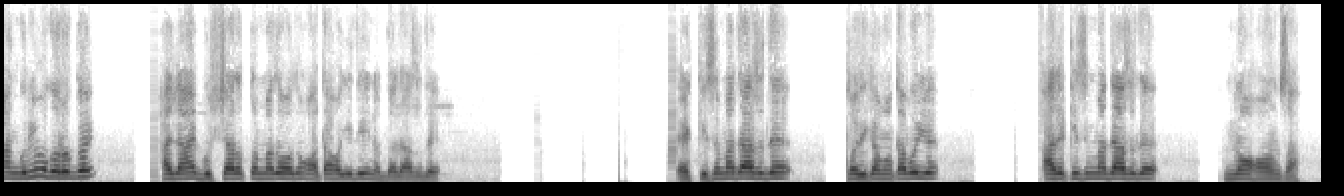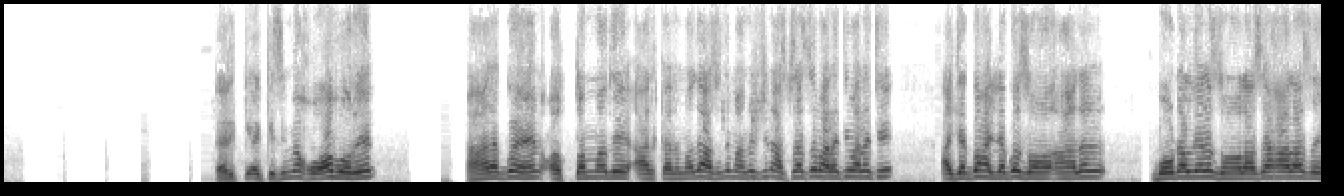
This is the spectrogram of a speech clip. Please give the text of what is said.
হাঙ্গুরিও গরক গই মাঝে হজম হতা হয়ে দিয়ে নদ্দা আছে দে এক কিসিম মাঝে আছে দে তরিকা মতা বইয়ে আর এক কিসিম মাঝে আছে দে নহনসা এর কিসিমে হওয়া ভরের আর এন অত্তম মাঝে আর কার মাঝে আসলে মানুষ আস্তে আস্তে বাড়াইতে বাড়াইতে আজ একগো হাইলাগো আর বোর্ডাল দিয়ে জল আছে হাল আছে।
